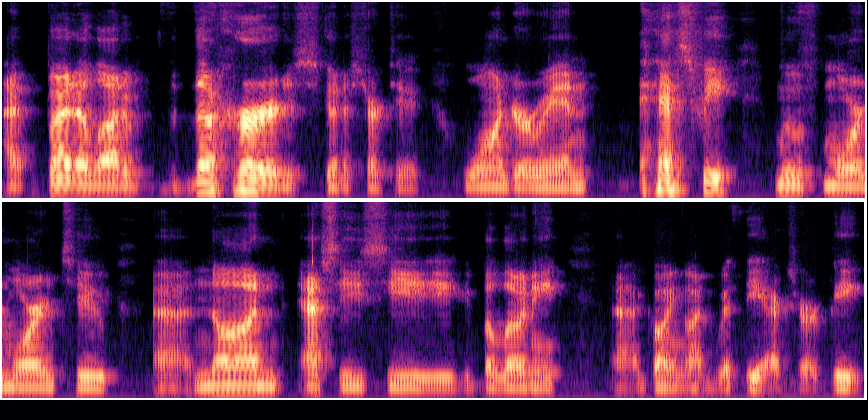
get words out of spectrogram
I, but a lot of the herd is going to start to wander in as we move more and more into uh, non SEC baloney uh, going on with the XRP.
